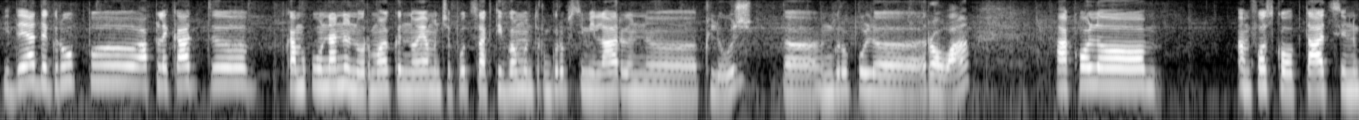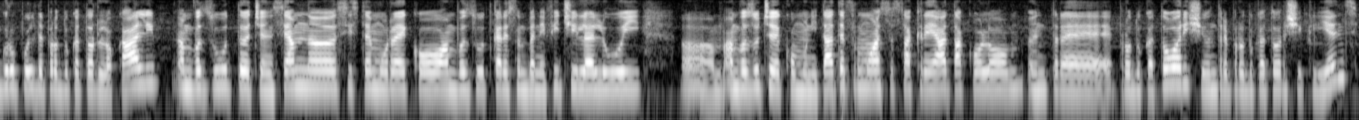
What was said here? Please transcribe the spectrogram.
Ideea de grup uh, a plecat uh, cam cu un an în urmă, când noi am început să activăm într-un grup similar în uh, Cluj, uh, în grupul uh, ROA. Acolo am fost cooptați în grupul de producători locali, am văzut uh, ce înseamnă sistemul RECO, am văzut care sunt beneficiile lui, uh, am văzut ce comunitate frumoasă s-a creat acolo între producători și între producători și clienți.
